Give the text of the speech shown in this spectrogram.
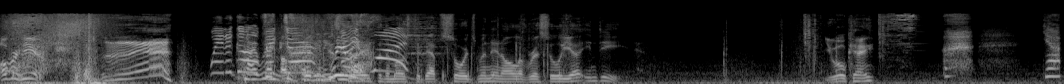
Over here! Way to go, I Victor! A fitting Really? for the most adept swordsman in all of Resulia, indeed. You okay? Yep,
